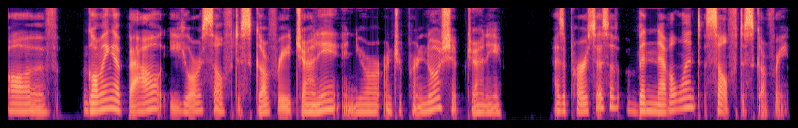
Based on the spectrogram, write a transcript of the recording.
of going about your self discovery journey and your entrepreneurship journey as a process of benevolent self discovery.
